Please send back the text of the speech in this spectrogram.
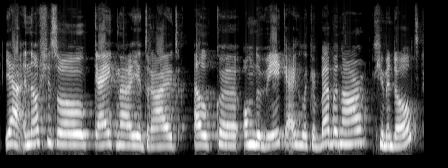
Ja, en als je zo kijkt naar je draait elke om de week eigenlijk een webinar gemiddeld.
